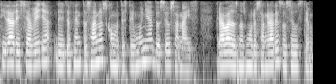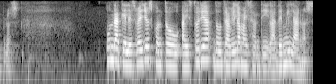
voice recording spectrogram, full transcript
cidade xa bella de 800 anos como testemunha dos seus anais, gravados nos muros sangrades dos seus templos. Un daqueles vellos contou a historia doutra vila máis antiga, de mil anos.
